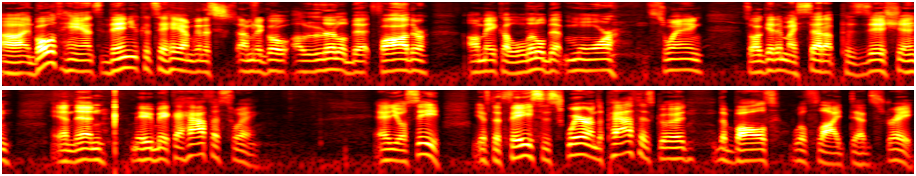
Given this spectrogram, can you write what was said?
uh, in both hands, then you could say, hey, I'm gonna, I'm gonna go a little bit farther. I'll make a little bit more swing. So I'll get in my setup position and then maybe make a half a swing. And you'll see if the face is square and the path is good, the balls will fly dead straight.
